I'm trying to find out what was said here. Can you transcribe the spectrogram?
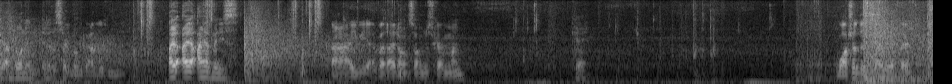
Yeah, I'm going in, into the circle. Grab those. I. I. I have minis. Uh, yeah, but I don't, so I'm just grabbing mine. Okay. Watch out, there's a guy up there.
